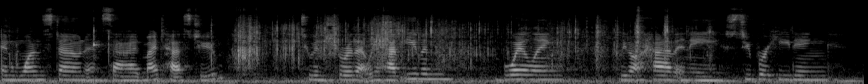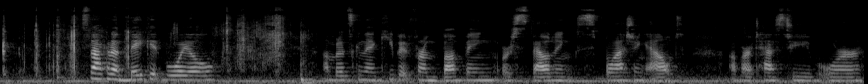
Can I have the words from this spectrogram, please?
and one stone inside my test tube to ensure that we have even boiling. We don't have any superheating. It's not gonna make it boil, um, but it's gonna keep it from bumping or spouting, splashing out of our test tube or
